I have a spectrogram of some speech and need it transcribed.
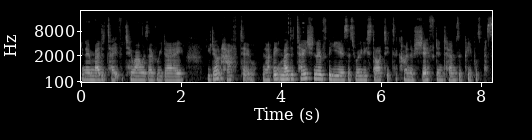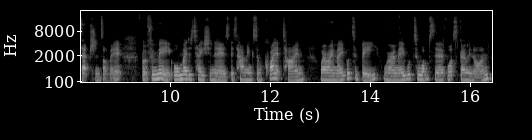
you know, meditate for two hours every day. You don't have to. And I think meditation over the years has really started to kind of shift in terms of people's perceptions of it. But for me, all meditation is, is having some quiet time where I'm able to be, where I'm able to observe what's going on.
